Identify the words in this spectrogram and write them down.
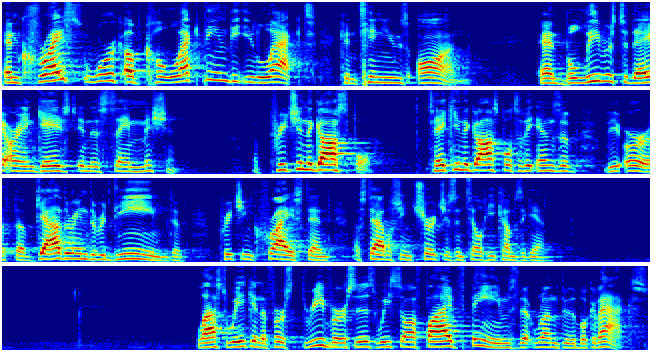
and Christ's work of collecting the elect continues on. And believers today are engaged in this same mission of preaching the gospel, taking the gospel to the ends of the earth, of gathering the redeemed, of preaching Christ and establishing churches until he comes again. Last week, in the first three verses, we saw five themes that run through the book of Acts.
